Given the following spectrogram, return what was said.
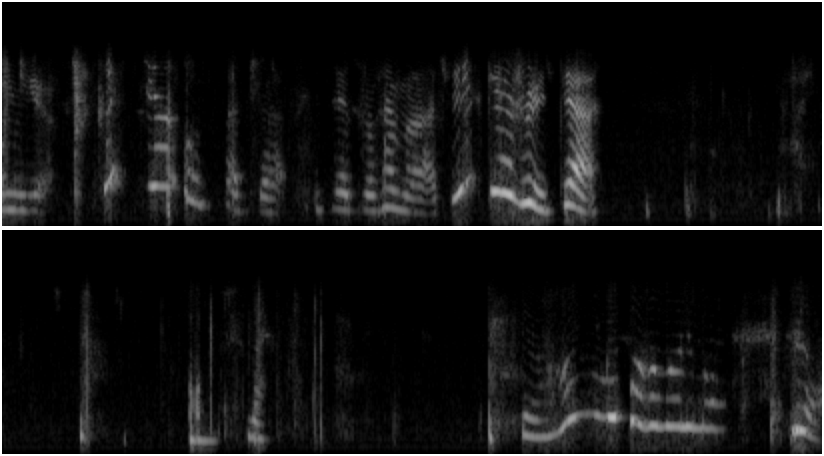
моя. Хоча усе це, програма світське життя. Сьогодні ми поговоримо про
